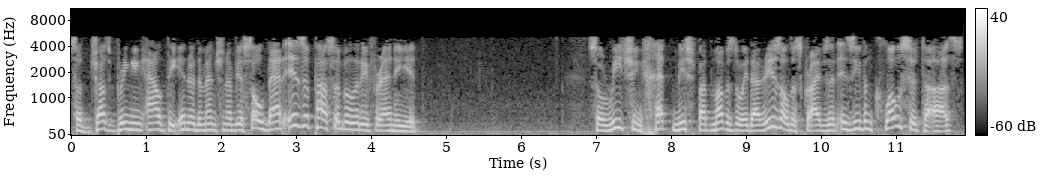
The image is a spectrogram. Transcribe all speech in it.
So just bringing out the inner dimension of your soul, that is a possibility for any yid. So reaching Chet Mishpat Mavas, the way that Arizal describes it, is even closer to us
